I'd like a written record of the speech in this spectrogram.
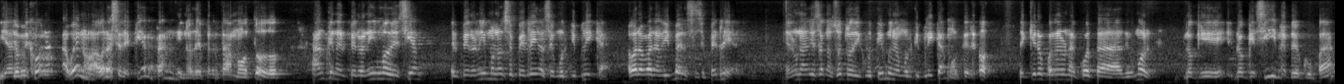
Y a lo mejor, ah, bueno, ahora se despiertan y nos despertamos todos. Antes en el peronismo decían, el peronismo no se pelea, se multiplica. Ahora van a la inversa, se pelea. En una de esas nosotros discutimos y nos multiplicamos, pero le quiero poner una cuota de humor. Lo que, lo que sí me preocupa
